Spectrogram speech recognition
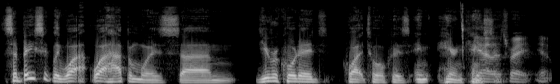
So basically, what what happened was um, you recorded Quiet Talkers in, here in Kingston. Yeah, that's right. Yep.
